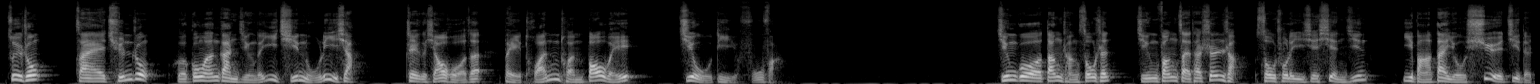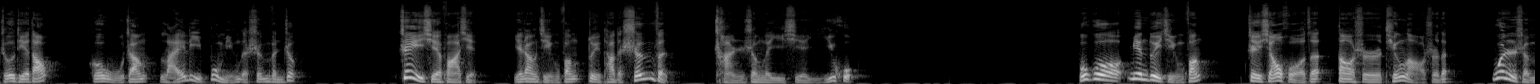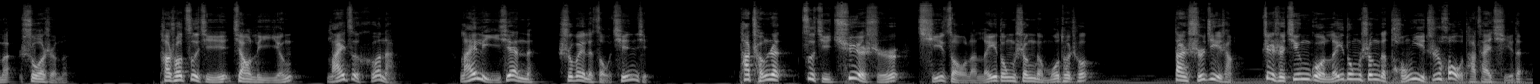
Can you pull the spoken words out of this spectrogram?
最终，在群众。和公安干警的一起努力下，这个小伙子被团团包围，就地伏法。经过当场搜身，警方在他身上搜出了一些现金、一把带有血迹的折叠刀和五张来历不明的身份证。这些发现也让警方对他的身份产生了一些疑惑。不过，面对警方，这小伙子倒是挺老实的，问什么说什么。他说自己叫李莹，来自河南，来李县呢是为了走亲戚。他承认自己确实骑走了雷东升的摩托车，但实际上这是经过雷东升的同意之后他才骑的。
